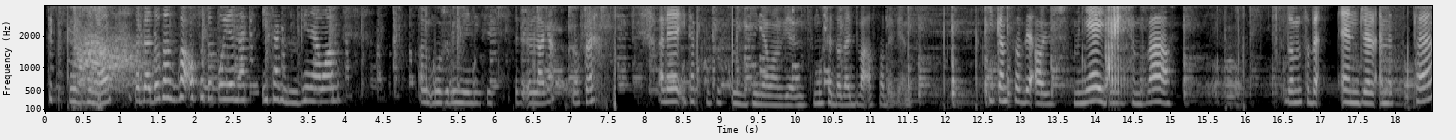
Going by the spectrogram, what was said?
Tylko zginęłam. Dobra, dodam dwa osoby, bo jednak i tak zginęłam. Ale może mi nie liczyć laga, proszę. Ale i tak po prostu zginęłam, więc muszę dodać dwa osoby, więc klikam sobie, o już mniej, 92. Dodam sobie Angel MSP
